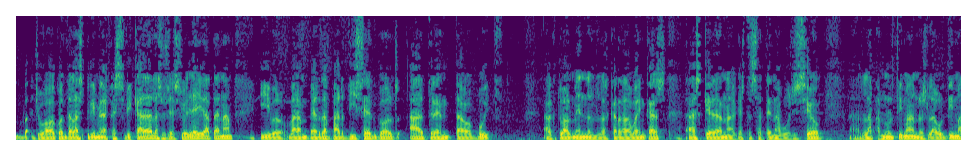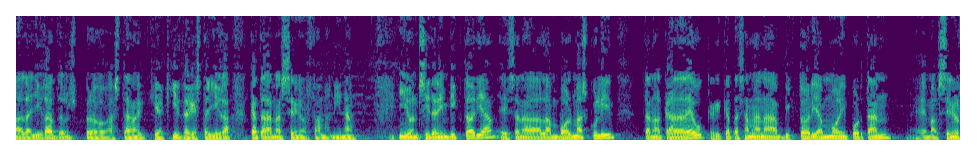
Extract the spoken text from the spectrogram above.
va- jugava contra les primeres classificades, l'associació Lleidatana, i bueno, van perdre per 17 gols a 38. Actualment doncs, les cardedeuenques es queden a aquesta setena posició, eh, la penúltima, no és l'última de la Lliga, doncs, però estan aquí, aquí d'aquesta Lliga catalana sènior femenina. I on sí tenim victòria és en l'embol masculí, tant el Cardedeu, que aquest cap de setmana victòria molt important, eh, el sènior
